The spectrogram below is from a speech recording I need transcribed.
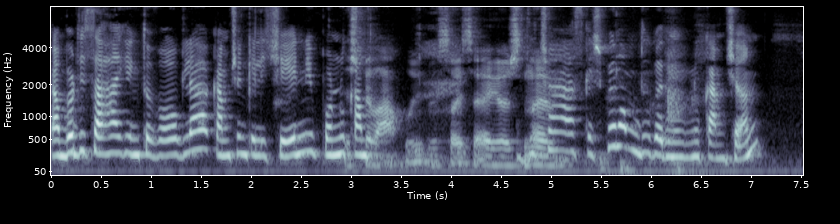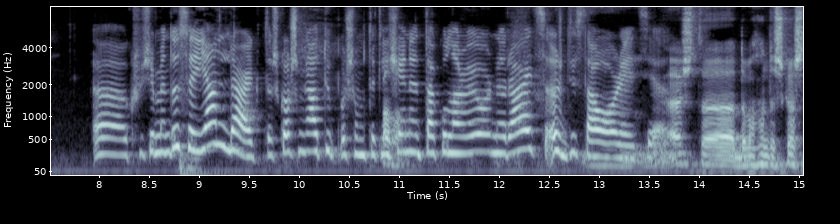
Kam bërë disa hiking të vogla, kam qenë ke liqeni, por nuk kam Shpella, po besoj se ajo është në Diçka as ke shpella më duket nuk, nuk kam qenë. Ë, uh, kështu që mendoj se janë larg të shkosh nga aty për shembull tek po, po. liqeni ta akullnajor në Rajc është disa orë ecje. Është, domethënë të shkosh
